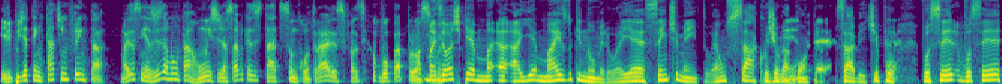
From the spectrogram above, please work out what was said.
ele podia tentar te enfrentar. Mas assim, às vezes a mão tá ruim, você já sabe que as stats são contrárias, você fala assim, eu vou pra próxima. Mas eu acho que é, aí é mais do que número, aí é sentimento, é um saco jogar contra, sabe? Tipo, você você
